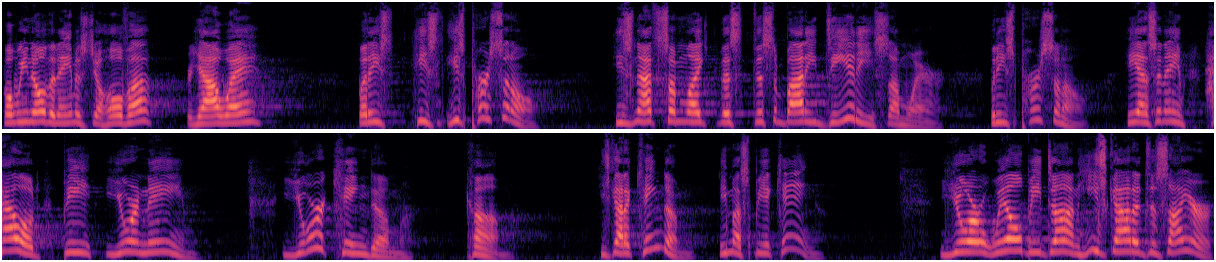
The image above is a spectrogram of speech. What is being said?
But we know the name is Jehovah or Yahweh. But he's, he's, he's personal. He's not some like this disembodied deity somewhere, but he's personal. He has a name. Hallowed be your name. Your kingdom come. He's got a kingdom. He must be a king. Your will be done. He's got a desire.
